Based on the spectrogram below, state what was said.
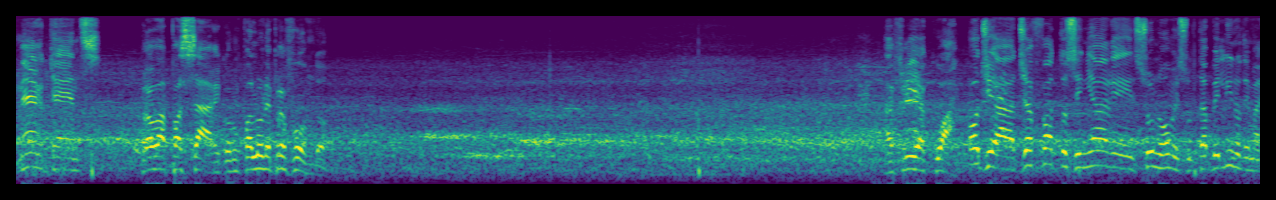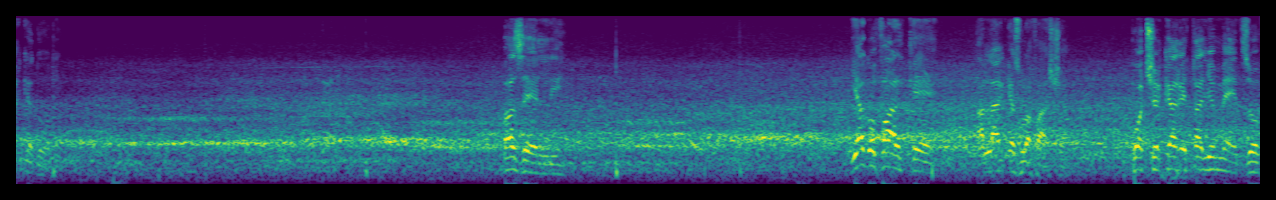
Mertens prova a passare con un pallone profondo. Afria qua. Oggi ha già fatto segnare il suo nome sul tabellino dei marcatori. Baselli. Iago Falche allarga sulla fascia. Può cercare il taglio in mezzo.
